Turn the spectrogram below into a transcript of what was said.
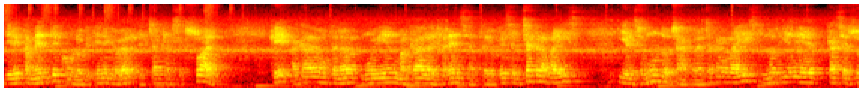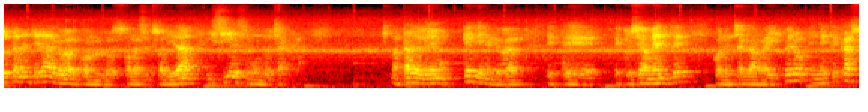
directamente con lo que tiene que ver el chakra sexual, que acá debemos tener muy bien marcada la diferencia entre lo que es el chakra raíz y el segundo chakra. El chakra raíz no tiene casi absolutamente nada que ver con, la sexualidad y sí el segundo chakra. Más tarde veremos qué tiene que ver este, exclusivamente con el chakra raíz. Pero en este caso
